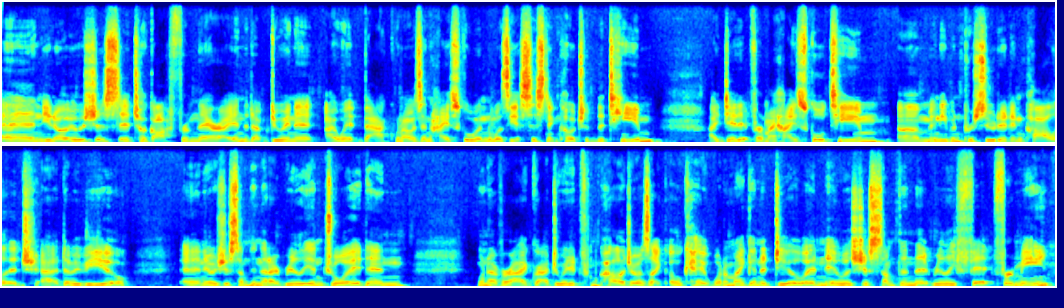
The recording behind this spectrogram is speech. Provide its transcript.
And you know it was just it took off from there. I ended up doing it. I went back when i was in high school and was the assistant coach of the team. I did it for my high school team um, and even pursued it in college at wvu and it was just something that I really enjoyed. And whenever I graduated from college, I was like, okay, what am I going to do? And it was just something that really fit for me,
